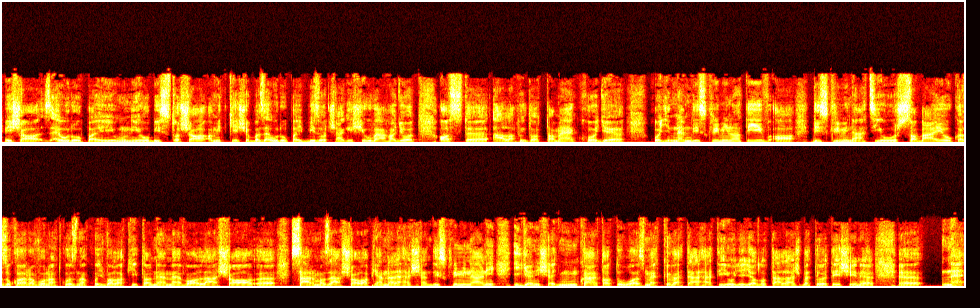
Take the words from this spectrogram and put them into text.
és az Európai Unió biztosa, amit később az Európai Bizottság is jóváhagyott, azt állapította meg, hogy, hogy nem diszkriminatív, a diszkriminációs szabályok azok arra vonatkoznak, hogy valakit a neme, vallása, származás vallása alapján ne lehessen diszkriminálni. Igenis egy munkáltató az megkövetelheti, hogy egy adott állás betöltésénél ne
